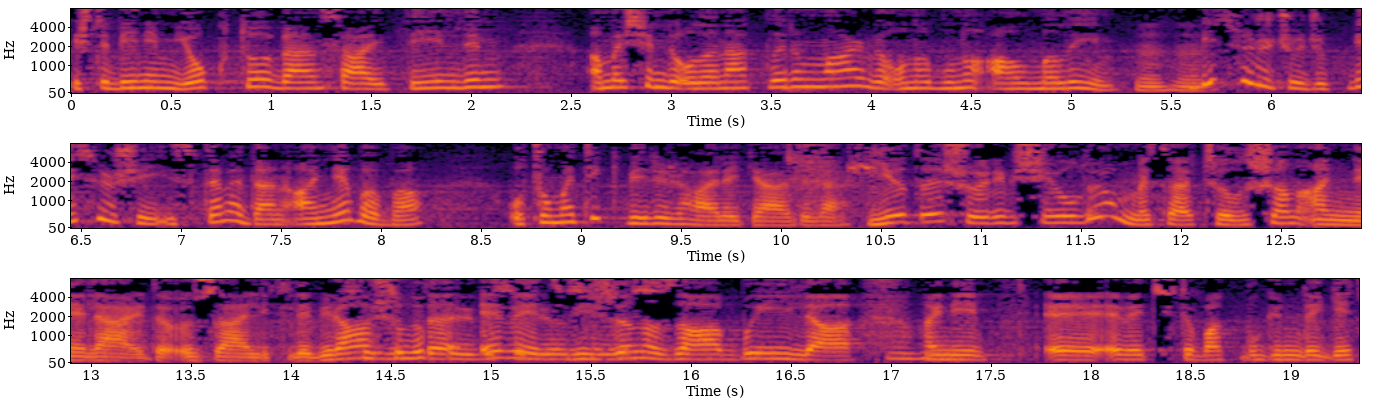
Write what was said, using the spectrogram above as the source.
İşte benim yoktu, ben sahip değildim. Ama şimdi olanaklarım var ve ona bunu almalıyım. Bir sürü çocuk bir sürü şey istemeden anne baba otomatik verir hale geldiler. Ya da şöyle bir şey oluyor mu? Mesela çalışan annelerde özellikle birazcık da evet vicdan azabıyla hani e, evet işte bak bugün de geç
